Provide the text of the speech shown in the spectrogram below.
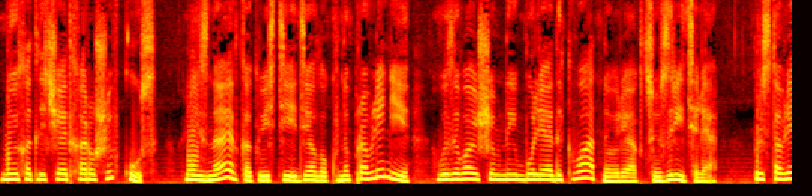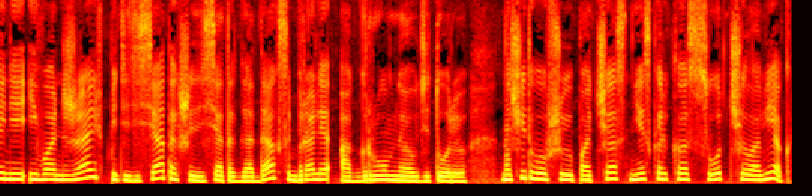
но их отличает хороший вкус. Ли знает, как вести диалог в направлении, вызывающем наиболее адекватную реакцию зрителя – Представления Иван Жань в 50-х, 60-х годах собирали огромную аудиторию, насчитывавшую подчас несколько сот человек.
